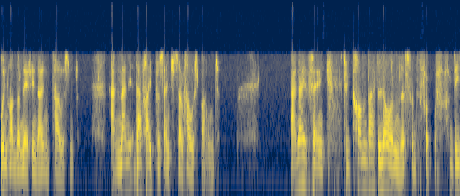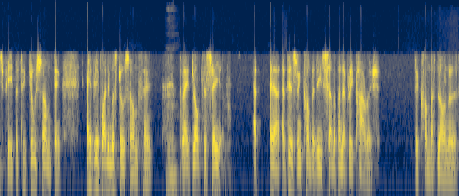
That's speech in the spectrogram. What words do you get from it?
189,000. And many, that high percentage are housebound. And I think to combat loneliness for, for, for these people, to do something, everybody must do something. Mm. And I'd love to see a, a visiting company set up in every parish to combat loneliness.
